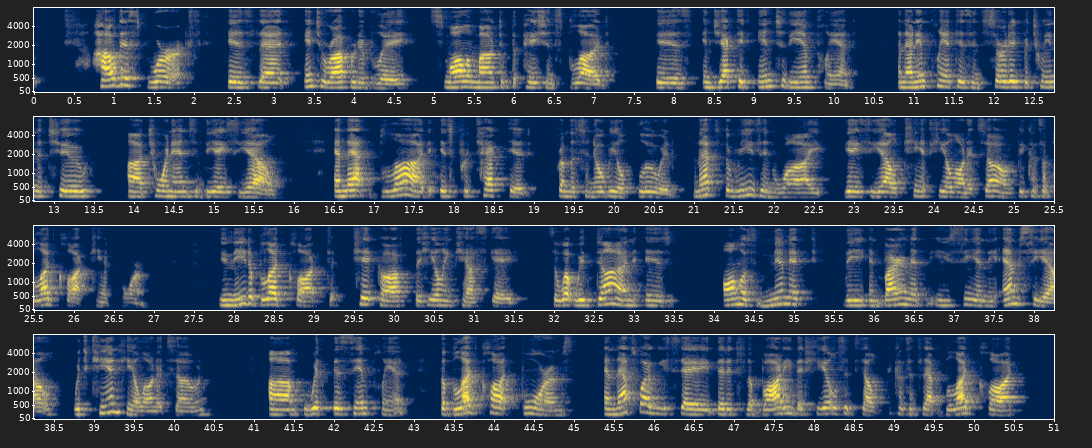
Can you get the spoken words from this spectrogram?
How this works is that intraoperatively, small amount of the patient's blood is injected into the implant, and that implant is inserted between the two uh, torn ends of the ACL. And that blood is protected from the synovial fluid. And that's the reason why the ACL can't heal on its own because a blood clot can't form. You need a blood clot to kick off the healing cascade. So what we've done is almost mimicked the environment that you see in the MCL, which can heal on its own, um, with this implant. The blood clot forms, and that's why we say that it's the body that heals itself because it's that blood clot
